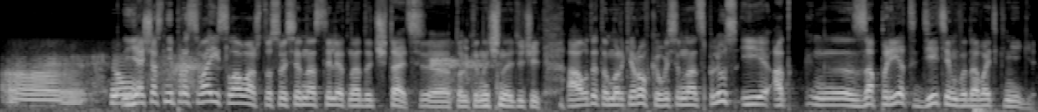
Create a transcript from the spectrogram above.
Э, Ну, Я сейчас не про свои слова, что с 18 лет надо читать, э, только начинать учить, а вот эта маркировка 18+, и от, э, запрет детям выдавать книги.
